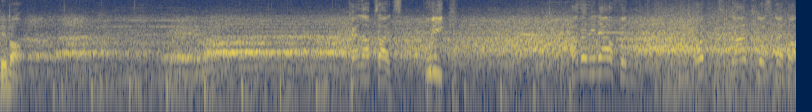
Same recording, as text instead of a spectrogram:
Wimmer. Kein Abseits. Kulik. Hat er die Nerven. Und der Anschlusstreffer.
